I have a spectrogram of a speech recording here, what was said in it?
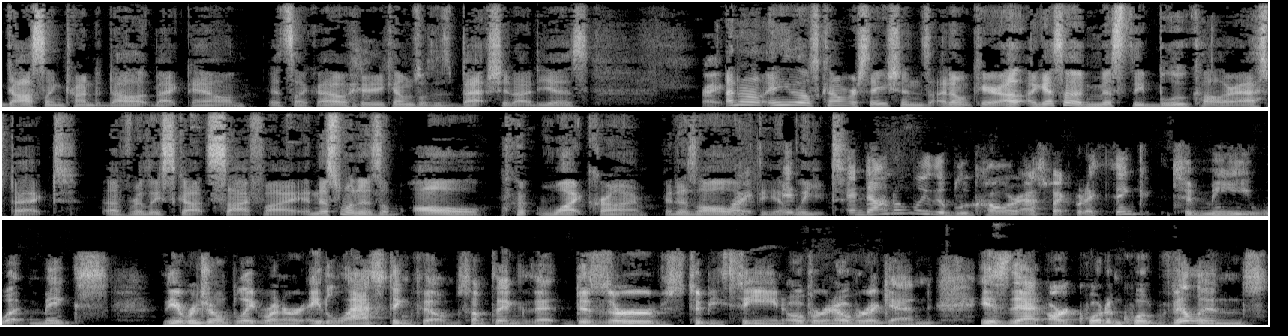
Gosling trying to dial it back down. It's like, oh, here he comes with his batshit ideas. Right. I don't know any of those conversations. I don't care. I, I guess I've missed the blue collar aspect of Ridley Scott's sci-fi, and this one is of all white crime. It is all like Right. the And- elite. And, not only the blue collar aspect, but I think to me, what makes the original Blade Runner a lasting film, something that deserves to be seen over and over again, is that our quote unquote villains,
